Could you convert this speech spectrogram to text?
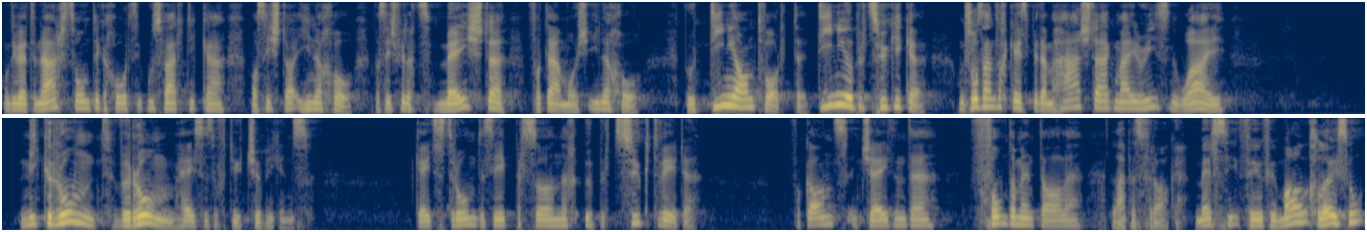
Und ich werde nächsten Sonntag eine kurze Auswertung geben. Was ist da reingekommen? Was ist vielleicht das meiste von dem, was ist reingekommen? Weil deine Antworten, deine Überzeugungen, und schlussendlich geht es bei dem Hashtag MyReasonWhy, mein Grund, warum, heisst es auf Deutsch übrigens, geht es darum, dass ich persönlich überzeugt werde von ganz entscheidenden, fundamentalen Lebensfragen. Merci viel, viel mal. Kleusel,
